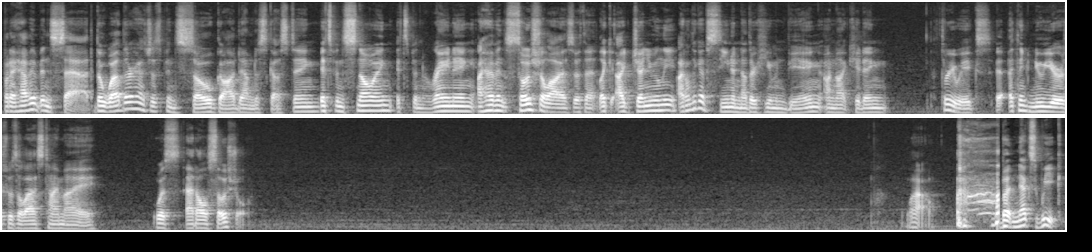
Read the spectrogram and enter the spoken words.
but I haven't been sad. The weather has just been so goddamn disgusting. It's been snowing, it's been raining. I haven't socialized with it. Like, I genuinely, I don't think I've seen another human being, I'm not kidding, three weeks. I think New Year's was the last time I was at all social. Wow. But next week,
